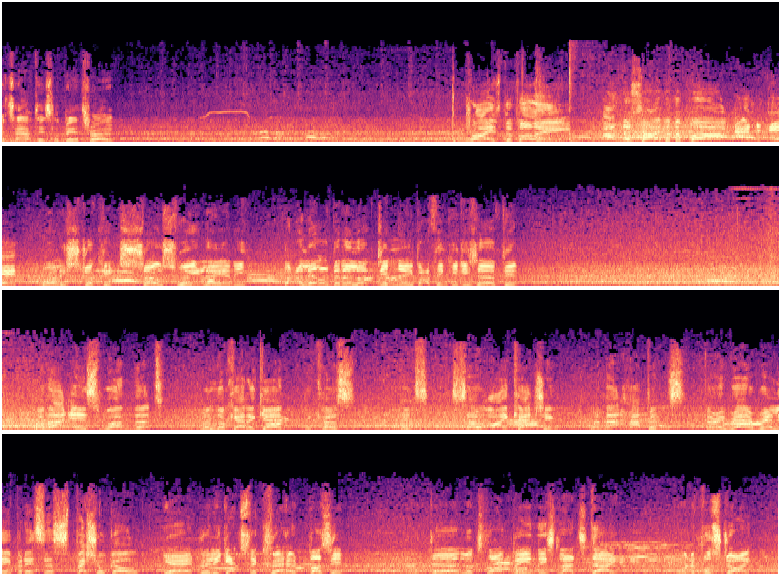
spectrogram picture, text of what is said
it out, it'll be a throw. Tries the volley, underside of the bar and in. Well, he struck it so sweetly and he got a little bit of luck, didn't he? But I think he deserved it. Well, that is one that we'll look at again because it's so eye-catching when that happens. Very rare, really, but it's a special goal. Yeah, it really gets the crowd buzzing. And uh, looks like being this lad's day. Wonderful strike.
